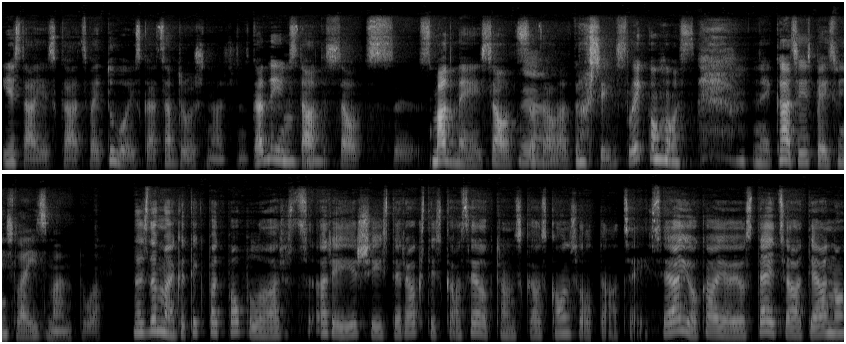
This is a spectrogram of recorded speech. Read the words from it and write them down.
iestājies kāds vai tuvojas kāds apdrošināšanas gadījums, mm -hmm. tā Mhm. tas sauc, smagnēji sauc sociālās drošības likumos, kāds iespējas viņš lai izmanto. Nu, es domāju, ka tikpat populārs arī ir šīs rakstiskās elektroniskās konsultācijas. Ja? Jo, kā jau jūs teicāt, ja, nu,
